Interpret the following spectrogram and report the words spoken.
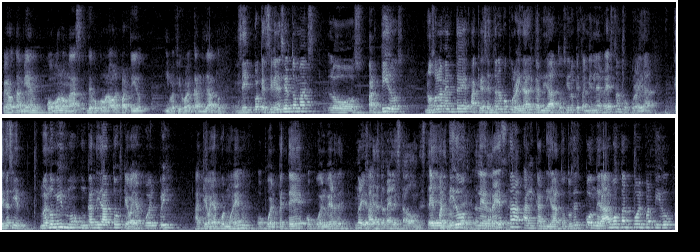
Pero también, ¿cómo nomás dejo por un lado el partido y me fijo en el candidato? Sí, porque si bien es cierto, Max, los partidos no solamente acrecentan la popularidad del candidato, sino que también le restan popularidad. Es decir, no es lo mismo un candidato que vaya por el PRI a que vaya por Morena, o por el PT, o por el Verde. No, y O sea, depende también del estado donde esté. el partido depende le resta al candidato. Entonces, ponderar votar por el partido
